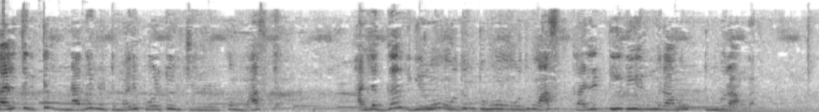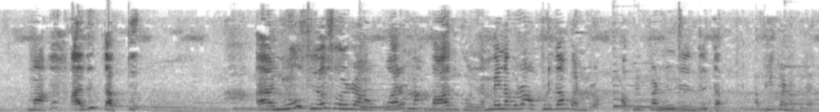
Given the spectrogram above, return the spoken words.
கழுத்துக்கிட்டு நகை நெட்டு மாதிரி போட்டு இருக்கும் மாஸ்க் அழகு இருமும் போதும் தும்மும் போதும் மாஸ்க் கழட்டி இருமுறாம தும்புறாங்க. அது தப்பு. நியூஸ்ல சொல்றாங்க கொரோனா பாதிக்கும் நம்ம என்ன பண்றோம் அப்படிதான் பண்றோம் அப்படி பண்றது தப்பு அப்படி பண்ணக்கூடாது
